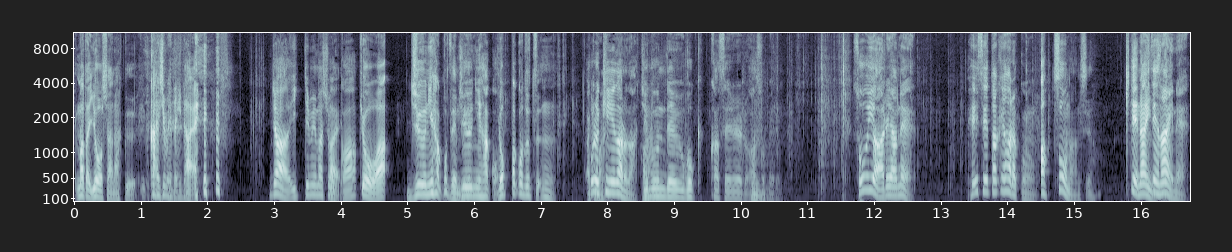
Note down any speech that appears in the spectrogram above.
また容赦なく。あ、買い占めてきた。はい。じゃあ、行ってみましょうはいか。今日は、12箱全部で。12箱。6箱ずつ。うん。これ気になるな。い自分で動かせれる、遊べる。そういや、あれやね。平成竹原くん、あ、そうなんですよ。来てないん来ですよ。てないね。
